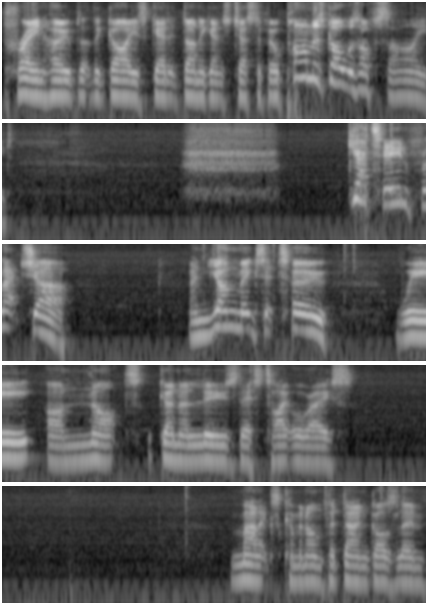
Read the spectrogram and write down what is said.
Pray and hope that the guys get it done against Chesterfield. Palmer's goal was offside. Get in, Fletcher and Young makes it two. We are not gonna lose this title race. Malik's coming on for Dan Gosling.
